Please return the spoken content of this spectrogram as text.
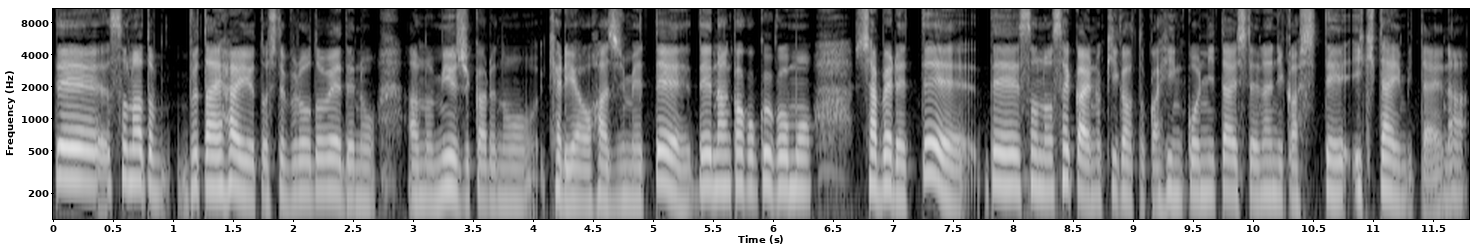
でその後舞台俳優としてブロードウェイでのあのミュージカルのキャリアを始めてで何カ国語も喋れてでその世界の飢餓とか貧困に対対して何かしていきたいみたいな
